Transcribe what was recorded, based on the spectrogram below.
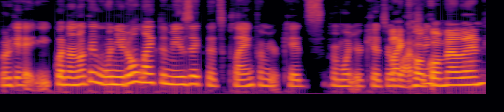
Porque cuando no te, when you don't like the music that's playing from your kids, from what your kids are like watching, like Cocomelon,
